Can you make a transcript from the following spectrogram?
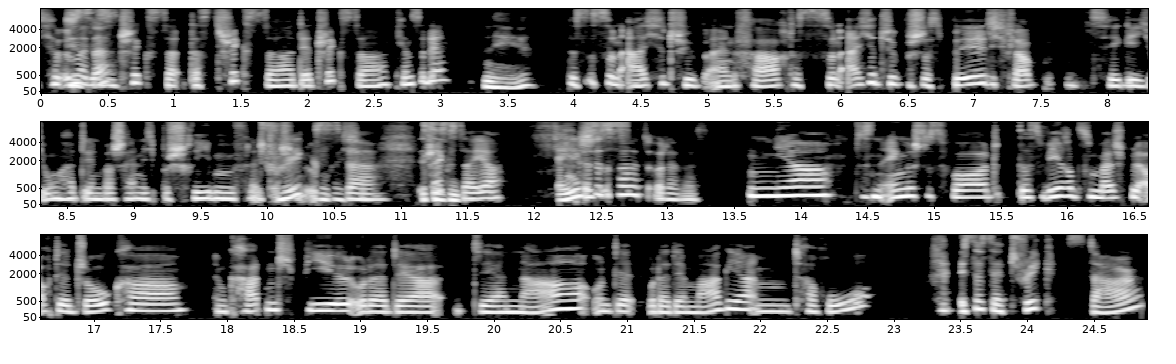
Ich habe immer diesen Trickster, das Trickster, der Trickster. Kennst du den? Nee. Das ist so ein Archetyp einfach. Das ist so ein archetypisches Bild. Ich glaube, C.G. Jung hat den wahrscheinlich beschrieben. Vielleicht Trickster. auch schon irgendwelche. Ist Trickster, ja. Englisches ist, Wort oder was? Ja, das ist ein englisches Wort. Das wäre zum Beispiel auch der Joker im Kartenspiel oder der, der Narr und der, oder der Magier im Tarot. Ist das der Trickstar?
